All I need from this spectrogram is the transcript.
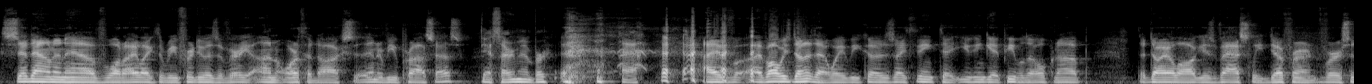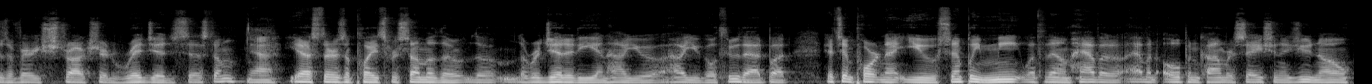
sit down and have what I like to refer to as a very unorthodox interview process. Yes, I remember. I've I've always done it that way because I think that you can get people to open up. The dialogue is vastly different versus a very structured, rigid system. Yeah. Yes, there's a place for some of the, the, the rigidity and how you how you go through that, but it's important that you simply meet with them, have a have an open conversation. As you know,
